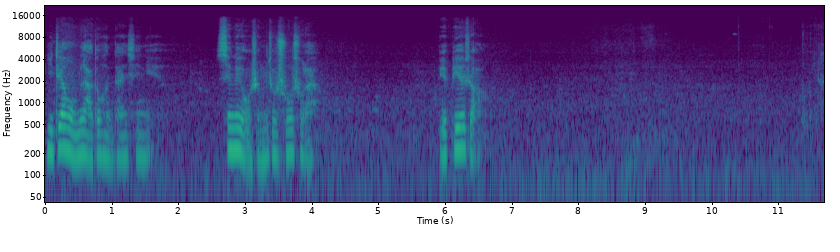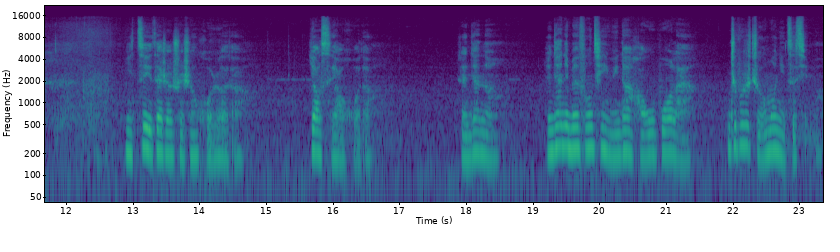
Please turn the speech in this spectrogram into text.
你这样我们俩都很担心你，心里有什么就说出来，别憋着。你自己在这水深火热的，要死要活的。人家呢，人家那边风轻云淡，毫无波澜，你这不是折磨你自己吗？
